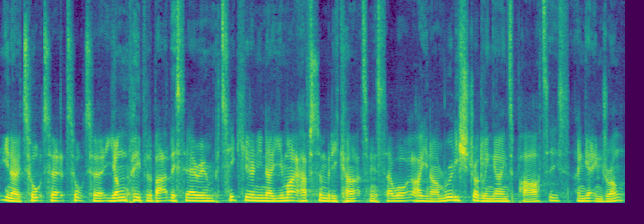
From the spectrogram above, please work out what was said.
you know, talk to, talk to young people about this area in particular. And, you know, you might have somebody come up to me and say, well, oh, you know, I'm really struggling going to parties and getting drunk.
